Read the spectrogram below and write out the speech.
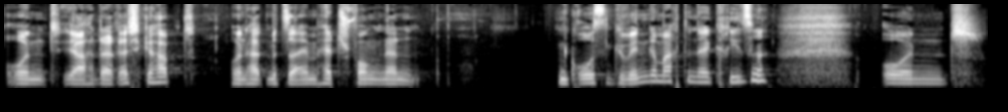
und ja, hat er recht gehabt und hat mit seinem Hedgefonds dann einen großen Gewinn gemacht in der Krise. Und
